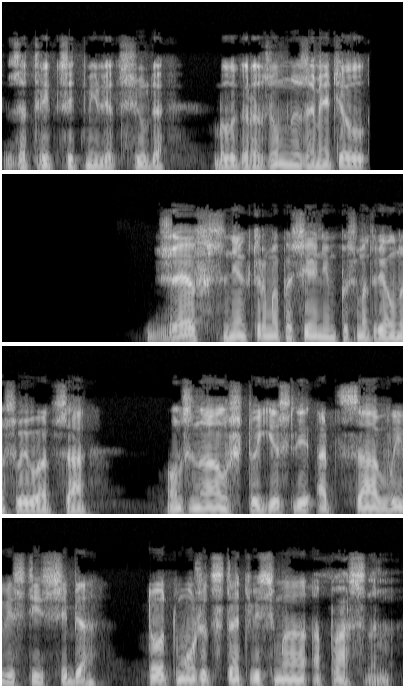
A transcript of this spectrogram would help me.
за тридцать миль отсюда, благоразумно заметил Джефф с некоторым опасением посмотрел на своего отца. Он знал, что если отца вывести из себя, тот может стать весьма опасным —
